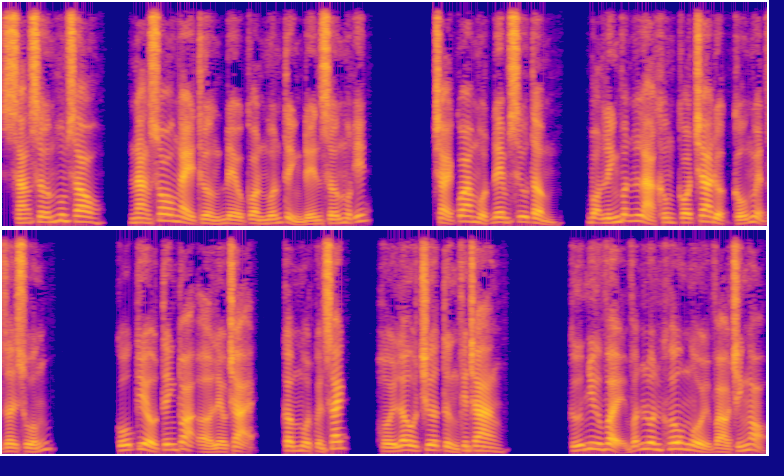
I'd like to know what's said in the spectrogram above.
Sáng sớm hôm sau, nàng so ngày thường đều còn muốn tỉnh đến sớm một ít. Trải qua một đêm siêu tầm, bọn lính vẫn là không có tra được cấu nguyệt rơi xuống. Cố Kiều tinh tọa ở lều trại, cầm một quyển sách, hồi lâu chưa từng phiên trang. Cứ như vậy vẫn luôn khâu ngồi vào chính ngọ,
